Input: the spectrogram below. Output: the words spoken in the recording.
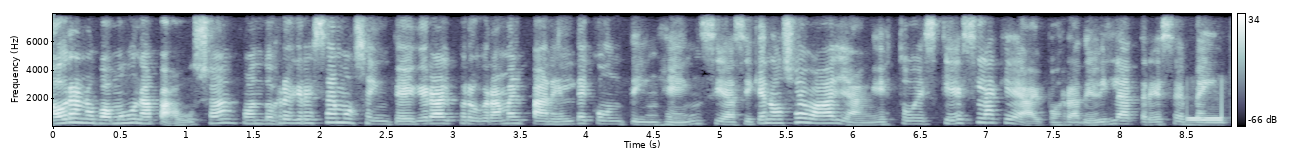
Ahora nos vamos a una pausa. Cuando regresemos se integra al programa el panel de contingencia, así que no se vayan. Esto es ¿Qué es la que hay? por Radio Isla 1320.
